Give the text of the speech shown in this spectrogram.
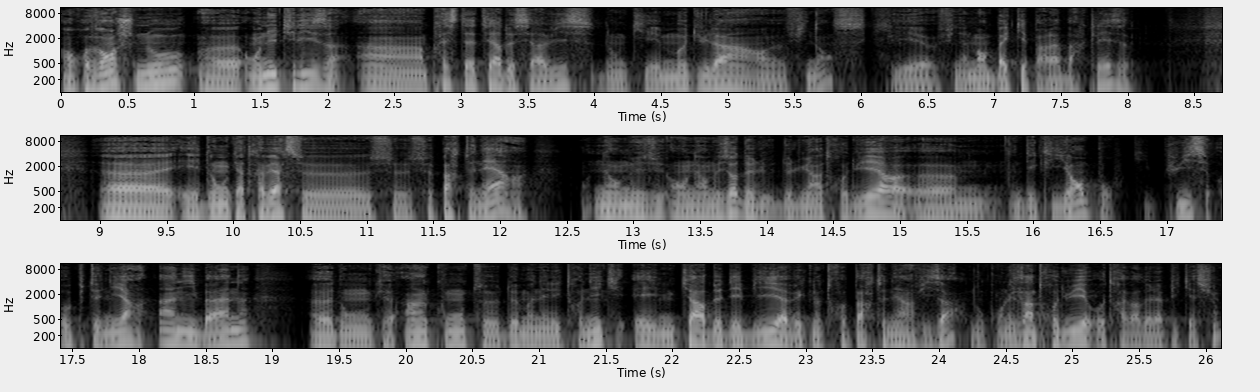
En revanche, nous, euh, on utilise un prestataire de service donc qui est Modular euh, Finance, qui est finalement backé par la Barclays. Euh, et donc, à travers ce, ce- ce partenaire, on est en mesure, on est en mesure de, lui- de lui introduire euh, des clients pour qu'ils puissent obtenir un IBAN euh, donc un compte de monnaie électronique et une carte de débit avec notre partenaire Visa. Donc on les introduit au travers de l'application.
